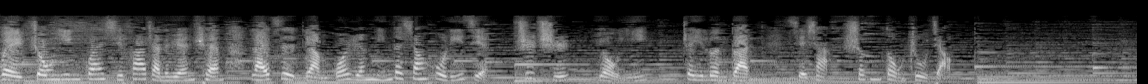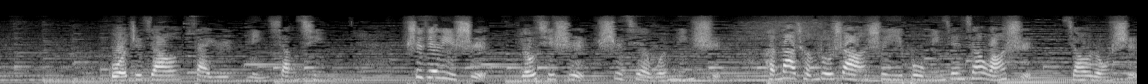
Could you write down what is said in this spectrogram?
为中英关系发展的源泉来自两国人民的相互理解、支持、友谊这一论断，写下生动注脚。国之交在于民相亲，世界历史，尤其是世界文明史，很大程度上是一部民间交往史、交融史。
